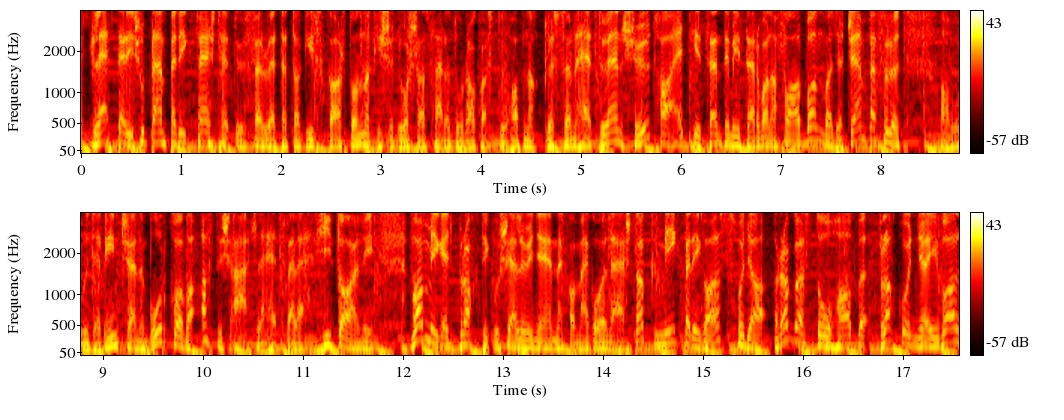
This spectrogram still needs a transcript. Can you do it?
glettelés után pedig festhető felületet a gipszkartonnak és a gyorsan száradó ragasztóhabnak köszönhetően, sőt, ha egy-két centiméter van a falban vagy a csempe fölött, ahol ugye nincsen burkolva, azt is át lehet vele hidalni. Van még egy praktikus előnye ennek a megoldásnak, mégpedig az, hogy a ragasztóhab flakonjaival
